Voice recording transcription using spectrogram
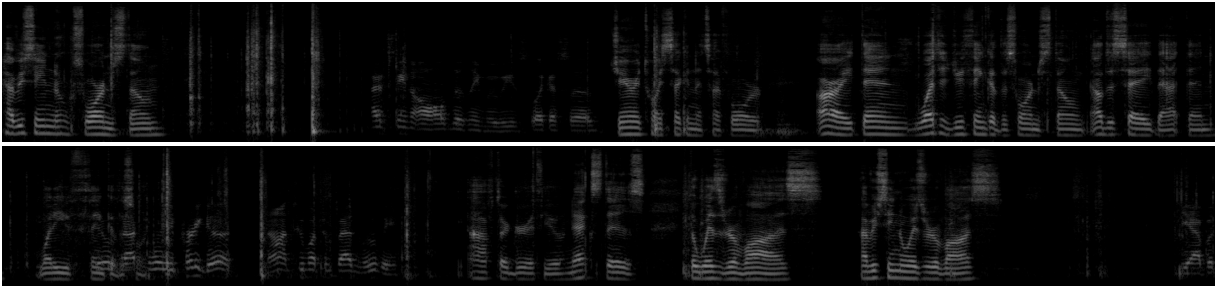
Have you seen Sworn to Stone? I've seen all Disney movies, like I said. January 22nd at Type 4. Alright, then, what did you think of The Sworn to Stone? I'll just say that then. What do you think it of was The Sworn? actually pretty good. Not too much of a bad movie. I have to agree with you. Next is The Wizard of Oz. Have you seen The Wizard of Oz? Yeah, but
